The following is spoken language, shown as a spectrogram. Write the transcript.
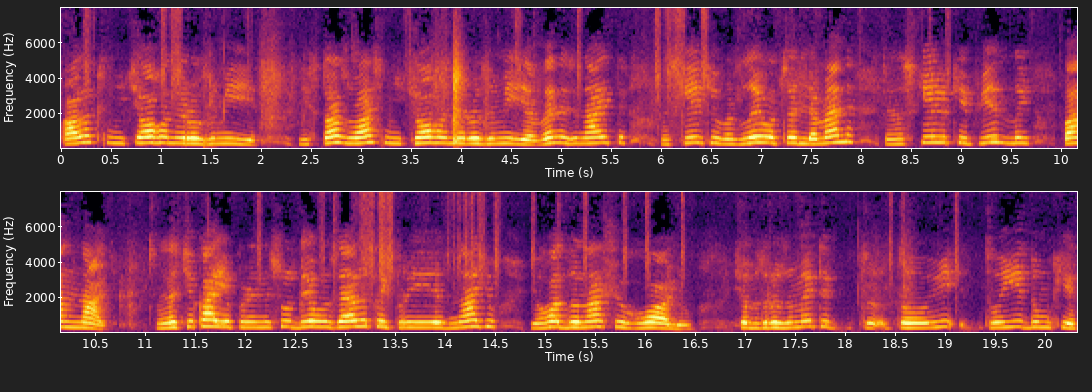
Алекс нічого не розуміє. Ніхто з вас нічого не розуміє. Ви не знаєте, наскільки важливо це для мене і наскільки підлий пан Надь. Зачекай, я принесу диво зелика і приєднаю його до наших голів, щоб зрозуміти твої, твої думки.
